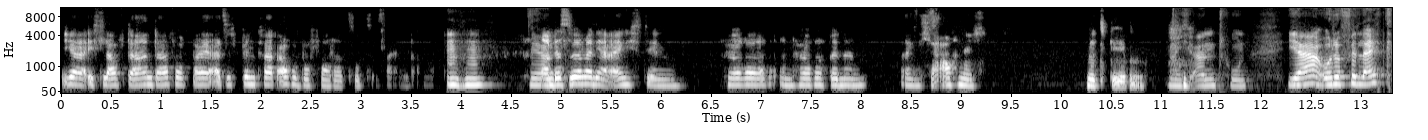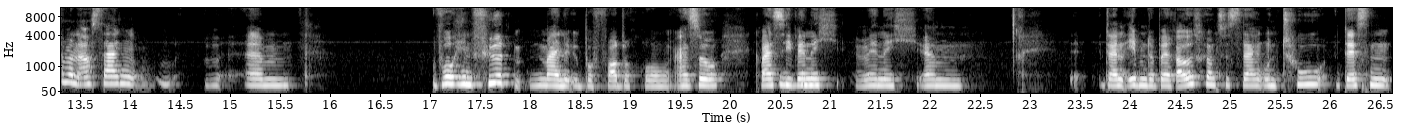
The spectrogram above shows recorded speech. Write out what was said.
ja, ich laufe da und da vorbei. Also ich bin gerade auch überfordert sozusagen damit. Mhm. Ja. Und das will man ja eigentlich den Hörer und Hörerinnen eigentlich ja auch nicht mitgeben. Nicht antun. Ja, oder vielleicht kann man auch sagen, ähm, wohin führt meine Überforderung? Also quasi, mhm. wenn ich, wenn ich ähm, dann eben dabei rauskomme zu sagen und tu dessen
